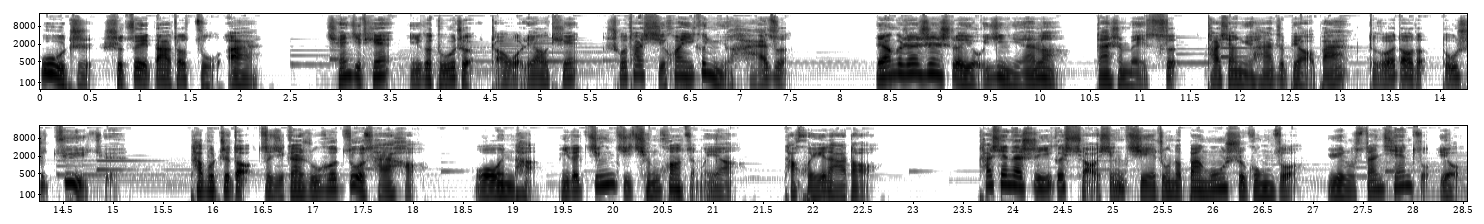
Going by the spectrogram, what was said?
物质是最大的阻碍。前几天，一个读者找我聊天，说他喜欢一个女孩子，两个人认识了有一年了，但是每次他向女孩子表白，得到的都是拒绝。他不知道自己该如何做才好。我问他：“你的经济情况怎么样？”他回答道：“他现在是一个小型企业中的办公室工作，月入三千左右。”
